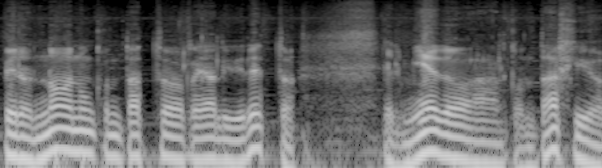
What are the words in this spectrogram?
pero no en un contacto real y directo. El miedo al contagio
